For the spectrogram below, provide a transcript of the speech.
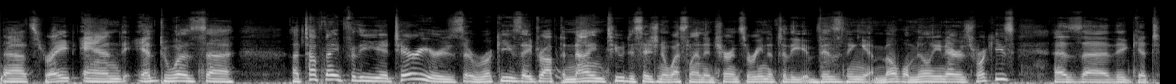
That's right. And it was uh, a tough night for the uh, Terriers uh, rookies. They dropped a 9 2 decision at Westland Insurance Arena to the visiting Melville Millionaires rookies as uh, they get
